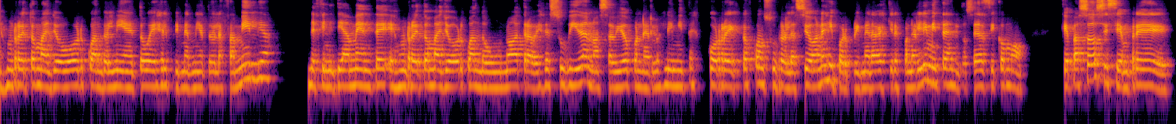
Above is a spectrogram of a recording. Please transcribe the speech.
es un reto mayor cuando el nieto es el primer nieto de la familia. Definitivamente es un reto mayor cuando uno a través de su vida no ha sabido poner los límites correctos con sus relaciones y por primera vez quieres poner límites. Entonces, así como, ¿qué pasó si siempre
